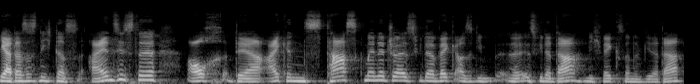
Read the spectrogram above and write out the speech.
Ja, das ist nicht das Einzige. Auch der Icons Task Manager ist wieder weg, also die äh, ist wieder da, nicht weg, sondern wieder da.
